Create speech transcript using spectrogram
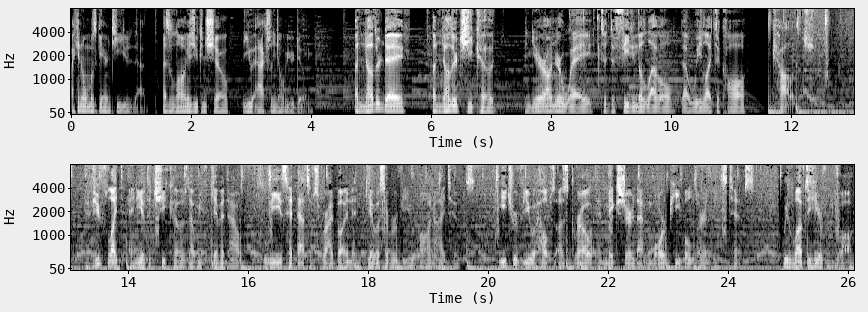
I can almost guarantee you that, as long as you can show that you actually know what you're doing. Another day, another cheat code, and you're on your way to defeating the level that we like to call college. If you've liked any of the cheat codes that we've given out, please hit that subscribe button and give us a review on iTunes. Each review helps us grow and make sure that more people learn these tips. We love to hear from you all,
